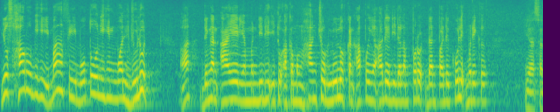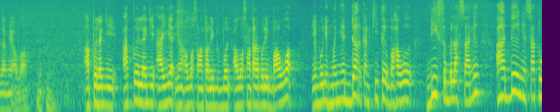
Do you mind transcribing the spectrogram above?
Yusharu bihi ma fi butunihim wal julud. Ha, dengan air yang mendidih itu akan menghancur luluhkan apa yang ada di dalam perut dan pada kulit mereka. Ya salam ya Allah. Apa lagi apa lagi ayat yang Allah SWT boleh Allah SWT boleh bawa yang boleh menyedarkan kita bahawa di sebelah sana adanya satu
